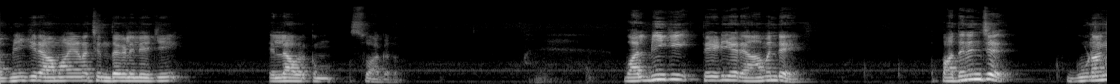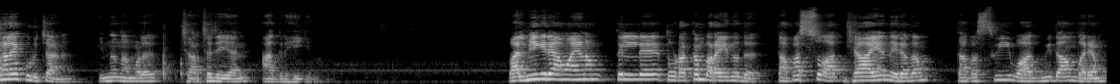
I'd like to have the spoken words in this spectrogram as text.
വാൽമീകി രാമായണ ചിന്തകളിലേക്ക് എല്ലാവർക്കും സ്വാഗതം. വാൽമീകി തേടിയ രാമന്റെ പതിനഞ്ച് ഗുണങ്ങളെക്കുറിച്ചാണ് ഇന്ന് നമ്മൾ ചർച്ച ചെയ്യാൻ ആഗ്രഹിക്കുന്നത്. വാൽമീകി രാമായണത്തിന്റെ തുടക്കം പറയുന്നത് തപസ്വാധ്യായ നിരതം തപസ്വി വാഗ്വിതാം വരം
